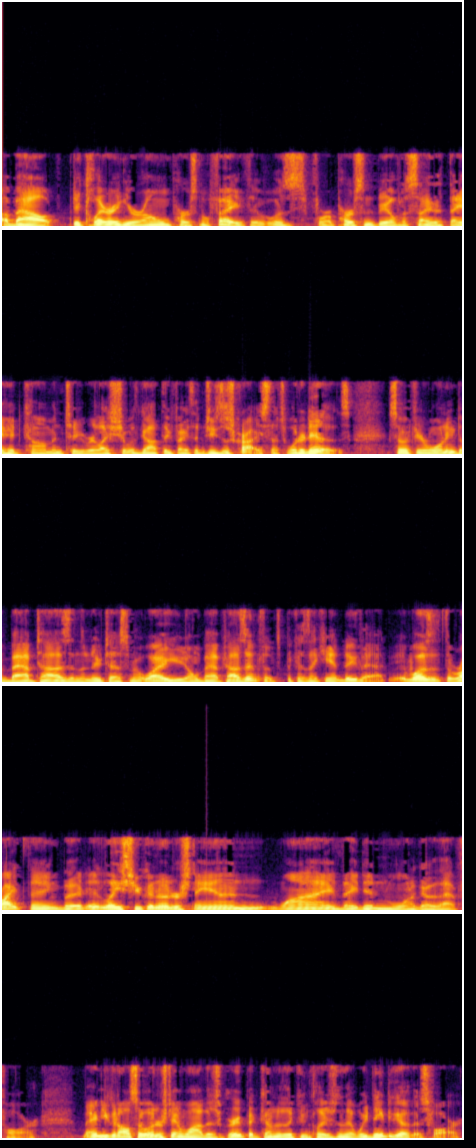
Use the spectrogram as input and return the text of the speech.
about declaring your own personal faith. It was for a person to be able to say that they had come into relationship with God through faith in Jesus Christ. That's what it is. So if you're wanting to baptize in the New Testament way, you don't baptize infants because they can't do that. It wasn't the right thing, but at least you can understand why they didn't want to go that far. And you can also understand why this group had come to the conclusion that we need to go this far.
